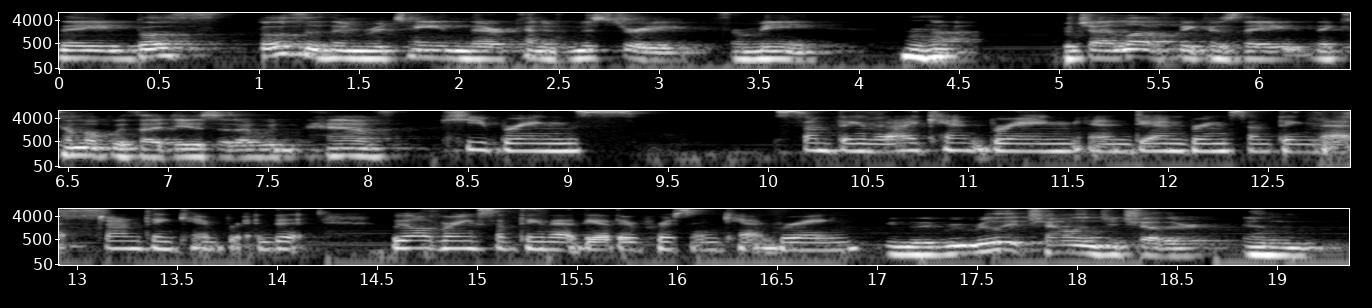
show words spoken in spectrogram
they both both of them retain their kind of mystery for me, uh, which I love because they they come up with ideas that I wouldn't have. He brings something that I can't bring, and Dan brings something that Jonathan can't bring. That we all bring something that the other person can't bring. You know, we really challenge each other, and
